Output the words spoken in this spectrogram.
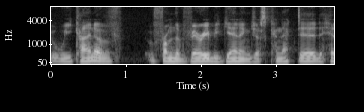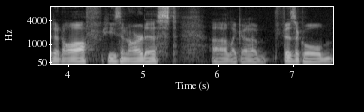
we kind of from the very beginning just connected, hit it off. He's an artist, uh, like a physical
